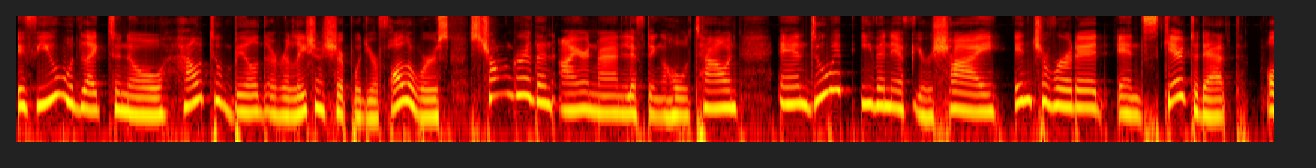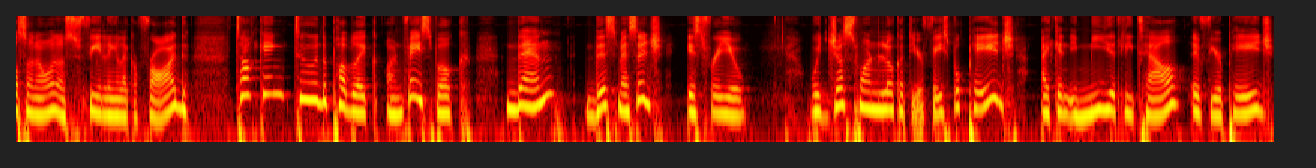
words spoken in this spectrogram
If you would like to know how to build a relationship with your followers stronger than Iron Man lifting a whole town, and do it even if you're shy, introverted, and scared to death, also known as feeling like a fraud, talking to the public on Facebook, then this message is for you. With just one look at your Facebook page, I can immediately tell if your page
